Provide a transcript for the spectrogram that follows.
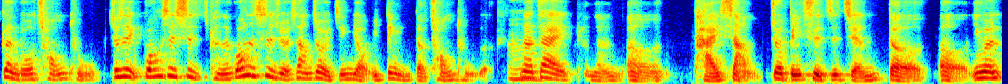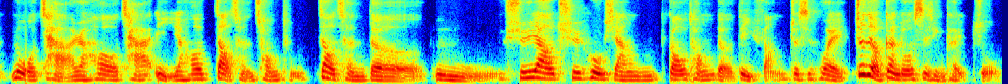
更多冲突，就是光是视，可能光是视觉上就已经有一定的冲突了。那在可能呃。台上就彼此之间的呃，因为落差，然后差异，然后造成冲突，造成的嗯，需要去互相沟通的地方，就是会就是有更多事情可以做。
